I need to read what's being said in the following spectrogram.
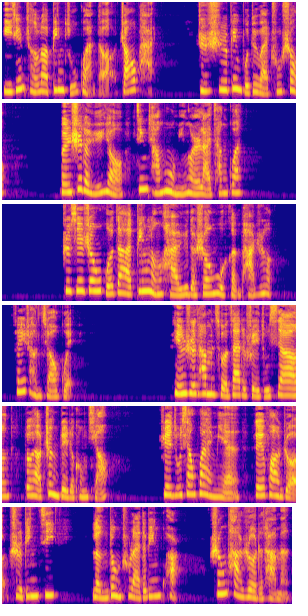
已经成了滨族馆的招牌，只是并不对外出售。本市的鱼友经常慕名而来参观。这些生活在冰冷海域的生物很怕热，非常娇贵。平时他们所在的水族箱都要正对着空调，水族箱外面堆放着制冰机，冷冻出来的冰块，生怕热着它们。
